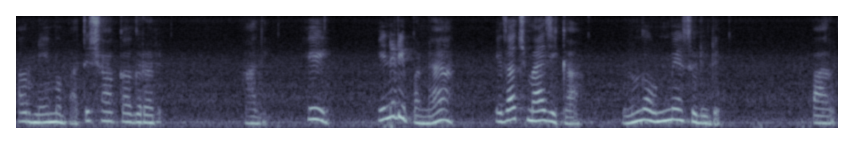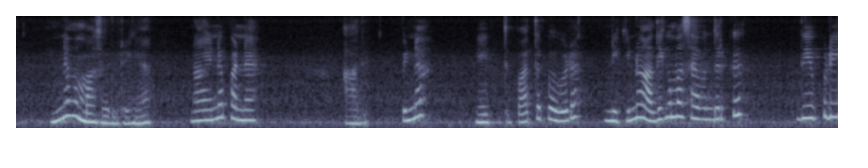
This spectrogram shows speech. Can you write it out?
அவர் நேமை பார்த்து ஷாக் ஆகுறாரு. ஆதி ஹே என்னடி பண்ண? ஏதாச்சும் மேஜிக்கா ஒழுங்கா உண்மையை சொல்லிடு. பாரு என்னம்மா சொல்கிறீங்க நான் என்ன பண்ணேன் ஆதி பின்ன? நேற்று பார்த்தப்ப விட இன்னைக்கு இன்னும் அதிகமாக செவந்திருக்கு இது எப்படி?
